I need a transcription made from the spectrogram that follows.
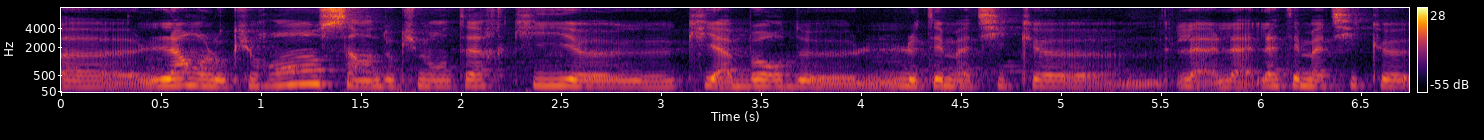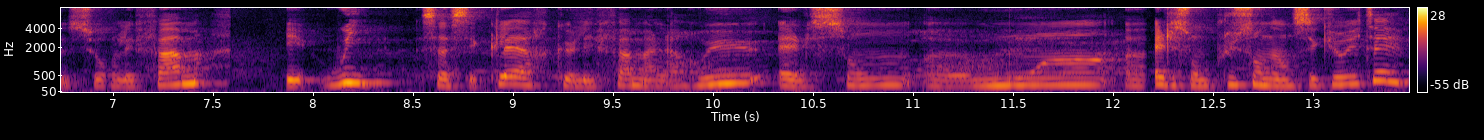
Euh, là, en l'occurrence, c'est un documentaire qui, euh, qui aborde le thématique, euh, la, thématique sur les femmes. Et oui, ça c'est clair que les femmes à la rue, elles sont moins, elles sont plus en insécurité,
